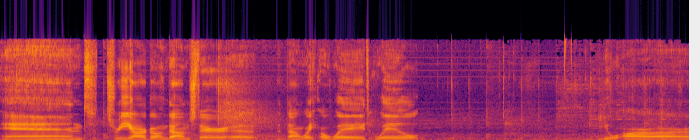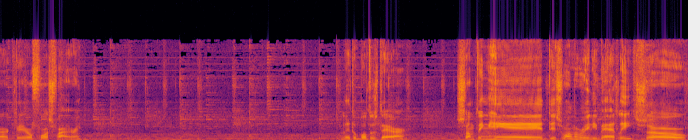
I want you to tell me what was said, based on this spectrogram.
And three are going downstairs. Uh, the down way. Oh wait, Will. You are clear of force firing. Little bot is there. Something hit this one really badly, so...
